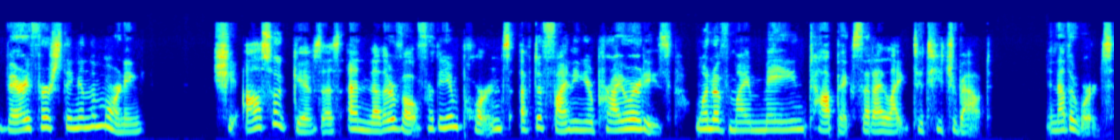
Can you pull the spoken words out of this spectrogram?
very first thing in the morning, she also gives us another vote for the importance of defining your priorities, one of my main topics that I like to teach about. In other words,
